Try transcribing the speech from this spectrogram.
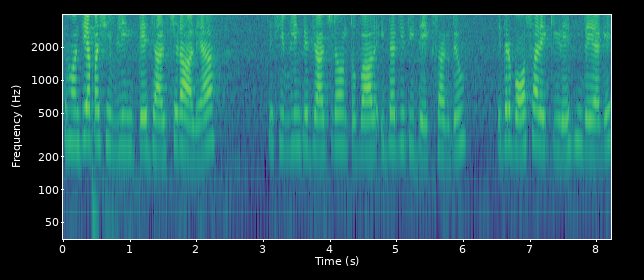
ਤੇ ਹੁਣ ਜੀ ਆਪਾਂ ਸ਼ਿਵਲਿੰਗ ਤੇ ਜਲ ਚੜਾ ਲਿਆ। ਤੇ ਸ਼ਿਵਲਿੰਗ ਤੇ ਜਲ ਚੜਾਉਣ ਤੋਂ ਬਾਅਦ ਇਧਰ ਜੀ ਤੁਸੀਂ ਦੇਖ ਸਕਦੇ ਹੋ, ਇਧਰ ਬਹੁਤ ਸਾਰੇ ਕੀੜੇ ਹੁੰਦੇ ਹੈਗੇ।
